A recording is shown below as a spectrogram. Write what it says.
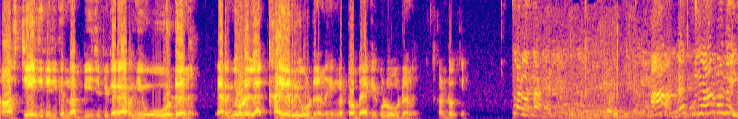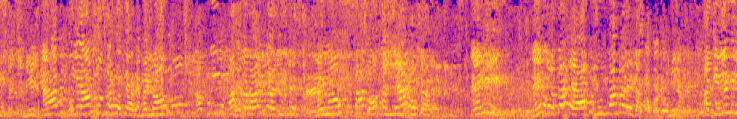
ആ സ്റ്റേജിൽ ഇരിക്കുന്ന ബി ജെ പിക്കാരെ ഇറങ്ങി ഓടുകയാണ് ഇറങ്ങി ഓടില്ല കയറി ഓടുകയാണ് എങ്ങോട്ടോ ബാക്കിൽ കൂടെ ഓടുകയാണ് കണ്ടോക്കെ अवसर होता है हाँ मैं खुलेआम बोल रही हूँ यहाँ पे खुलेआम अवसर होता है महिलाओं को अपनी हक कराई जाती है महिलाओं के साथ बहुत अन्याय होता है नहीं नहीं होता है आपको सुनना पड़ेगा अकेले में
